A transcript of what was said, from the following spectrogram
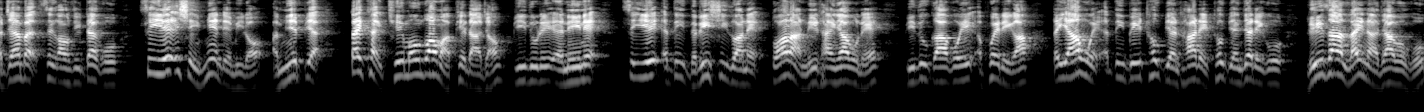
အကြမ်းဖက်စစ်ကောင်စီတပ်ကိုစီရေးအရှိန်မြင့်တင်ပြီးတော့အမြင့်ပြတ်တိုက်ခိုက်ချေမှုန်းသွားမှာဖြစ်တာကြောင့်ပြည်သူတွေအနေနဲ့စီရေးအသည့်သတိရှိစွာနဲ့တွာလာနေထိုင်ကြဖို့နဲ့ပြည်သူ့ကာကွယ်ရေးအဖွဲ့တွေကတရားဝင်အသိပေးထုတ်ပြန်ထားတဲ့ထုတ်ပြန်ချက်တွေကိုလေးစားလိုက်နာကြဖို့ကို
